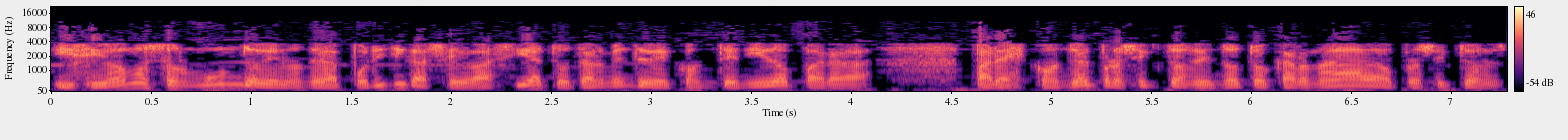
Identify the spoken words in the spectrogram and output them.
Y si vamos a un mundo de donde la política se vacía totalmente de contenido para, para esconder proyectos de no tocar nada o proyectos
